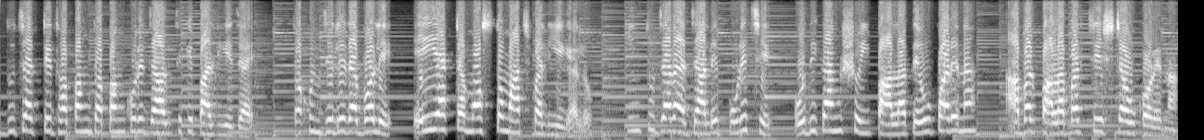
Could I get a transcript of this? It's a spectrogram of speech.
দু চারটে ধপাং ধপাং করে জাল থেকে পালিয়ে যায়। তখন জেলেরা বলে, এই একটা মস্ত মাছ পালিয়ে গেল। কিন্তু যারা জালে পড়েছে, অধিকাংশই পালাতেও পারে না, আবার পালাবার চেষ্টাও করে না।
